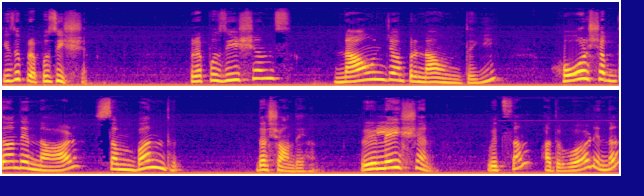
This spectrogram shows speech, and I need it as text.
is a preposition. Prepositions noun ਜਾਂ pronoun ਦੀ ਹੋਰ ਸ਼ਬਦਾਂ ਦੇ ਨਾਲ ਸੰਬੰਧ ਦਰਸਾਉਂਦੇ ਹਨ relation with some other word in the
